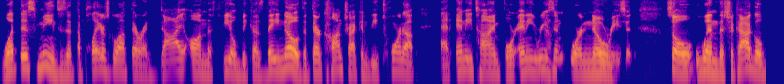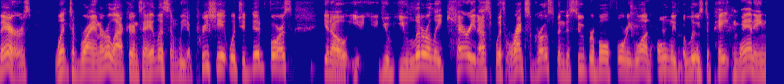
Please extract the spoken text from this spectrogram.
What this means is that the players go out there and die on the field because they know that their contract can be torn up at any time for any reason yeah. or no reason. So mm-hmm. when the Chicago Bears went to Brian Urlacher and say, "Hey, listen, we appreciate what you did for us. You know, you you you literally carried us with Rex Grossman to Super Bowl 41, only to lose to Peyton Manning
